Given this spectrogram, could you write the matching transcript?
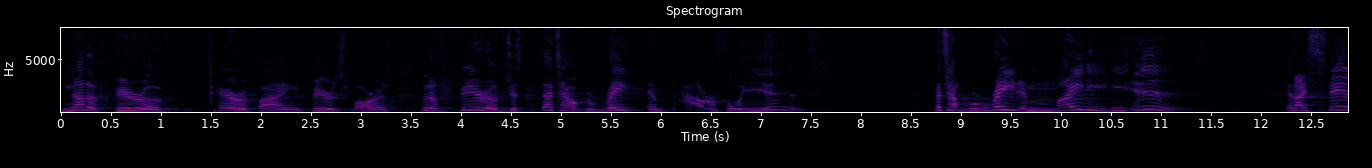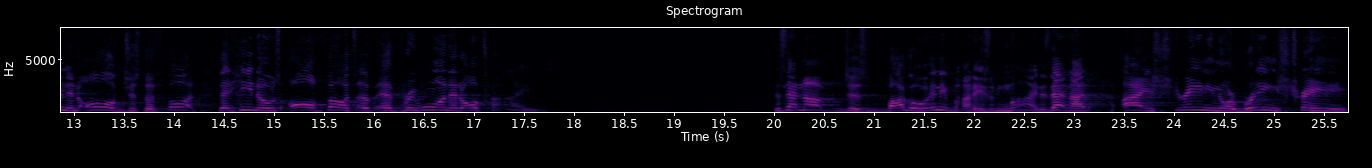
not a fear of terrifying fear as far as, but a fear of just, that's how great and powerful He is. That's how great and mighty He is. And I stand in awe of just the thought that He knows all thoughts of everyone at all times. Does that not just boggle anybody's mind? Is that not eye straining or brain straining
